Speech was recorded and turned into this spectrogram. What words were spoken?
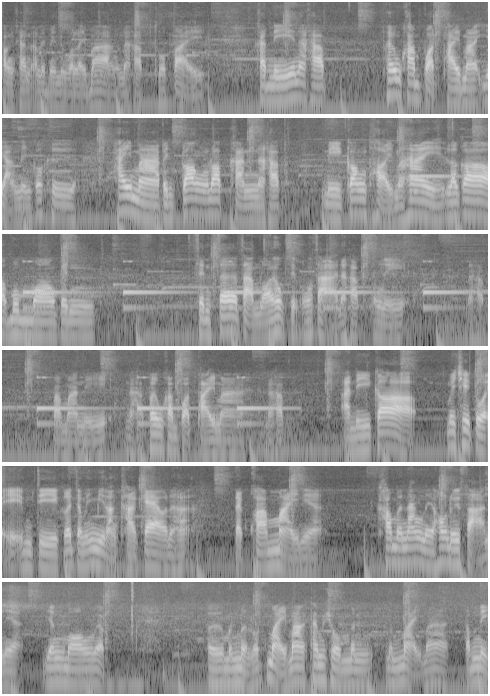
ฟังก์ชันอะไรเมนูอะไรบ้างนะครับ ทั่วไป คันนี้นะครับ เพิ่มความปลอดภัยมาอีกอย่างหนึ่งก็คือ ให้มาเป็นกล้องรอบคันนะครับ มีกล้องถอยมาให้ แล้วก็มุมมองเป็นเซ็นเซอร์ 360 องศานะครับ ตรงนี้นะครับ ประมาณนี้นะครับเพิ่มความปลอดภัยมานะครับ อันนี้ก็ไม่ใช่ตัว AMG ก็จะไม่มีหลังคาแก้วนะฮะแต่ความใหม่เนี่ยเข้ามานั่งในห้องโดยสารเนี่ยยังมองแบบเออมันเหมือนรถใหม่มากท่านผู้ชมมันมันใหม่มากตำหนิ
